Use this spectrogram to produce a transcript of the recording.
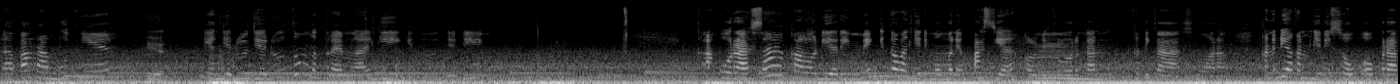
apa rambutnya Iya. yang jadul-jadul tuh ngetren lagi gitu jadi aku rasa kalau dia remake itu akan jadi momen yang pas ya kalau Hmm. dikeluarkan ketika semua orang karena dia akan menjadi soap opera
